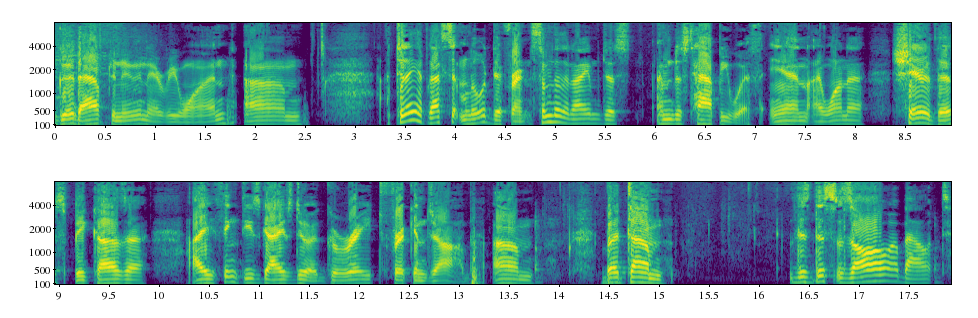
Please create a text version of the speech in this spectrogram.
good afternoon, everyone. Um, today I've got something a little different, something that I'm just I'm just happy with, and I want to share this because uh, I think these guys do a great freaking job. Um, but um, this this is all about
